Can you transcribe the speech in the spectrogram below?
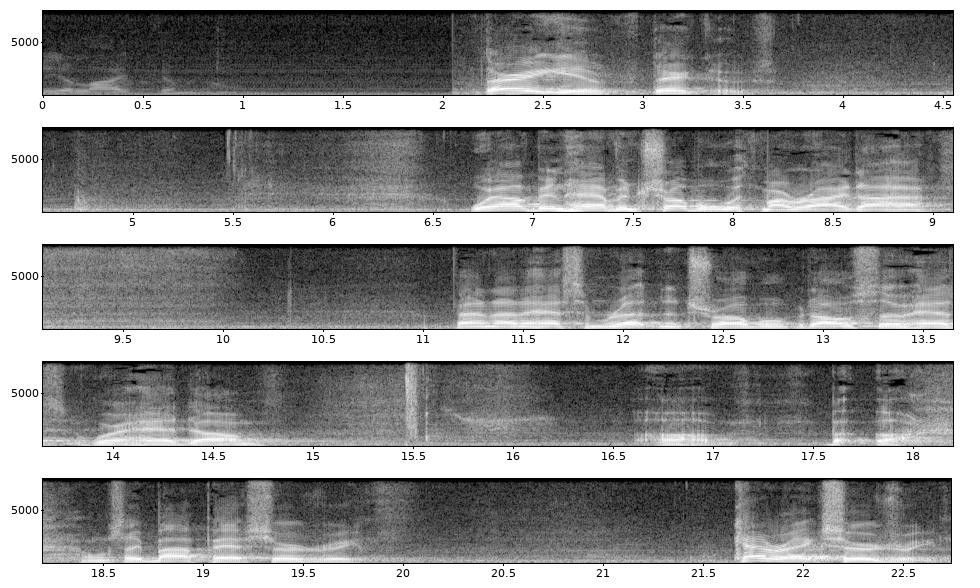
See a light coming on. There he is. There it goes. Well, I've been having trouble with my right eye. Found out I had some retina trouble, but also has where I had um, um, but, uh, I want to say bypass surgery, cataract surgery.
